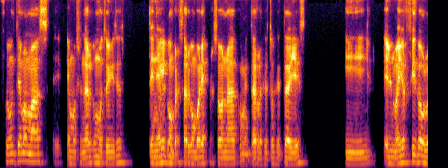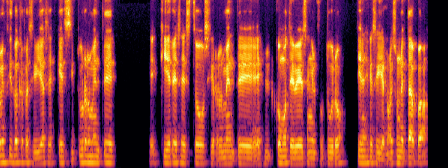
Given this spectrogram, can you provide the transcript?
fue un tema más eh, emocional, como tú dices. Tenía que conversar con varias personas, comentarles estos detalles y el mayor feedback, o buen feedback que recibías es que si tú realmente eh, quieres esto, si realmente es cómo te ves en el futuro, tienes que seguir, ¿no? Es una etapa,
